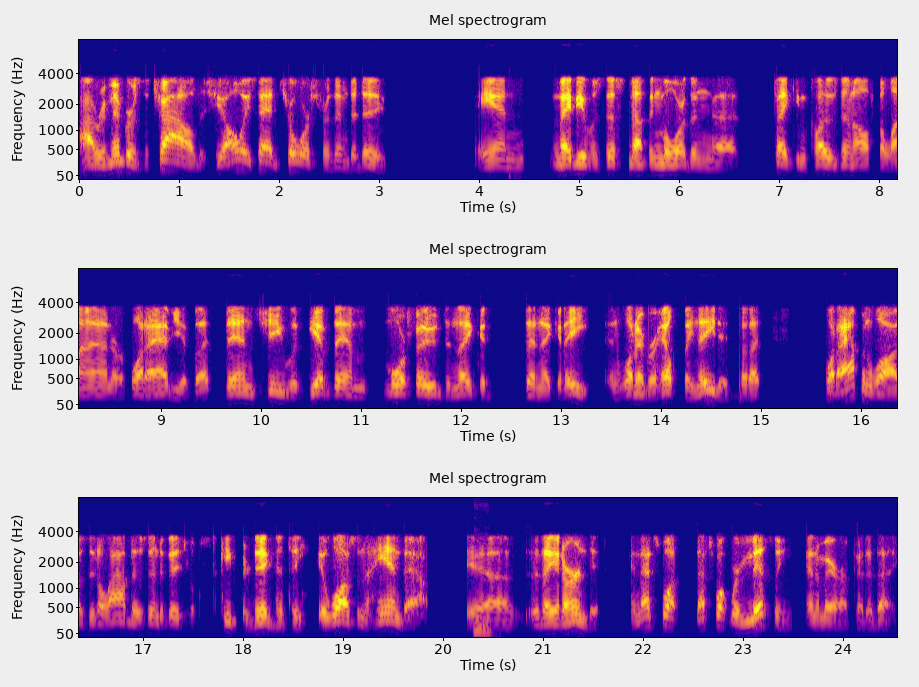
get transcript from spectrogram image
I remember as a child that she always had chores for them to do, and maybe it was just nothing more than uh, taking clothes in off the line or what have you. But then she would give them more food than they could than they could eat and whatever help they needed. But what happened was it allowed those individuals to keep their dignity. It wasn't a handout; uh, they had earned it, and that's what that's what we're missing in America today.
